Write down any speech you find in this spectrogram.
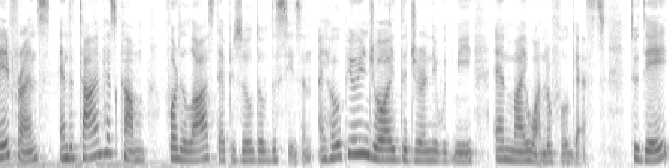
Hey, friends, and the time has come for the last episode of the season. I hope you enjoyed the journey with me and my wonderful guests. Today,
